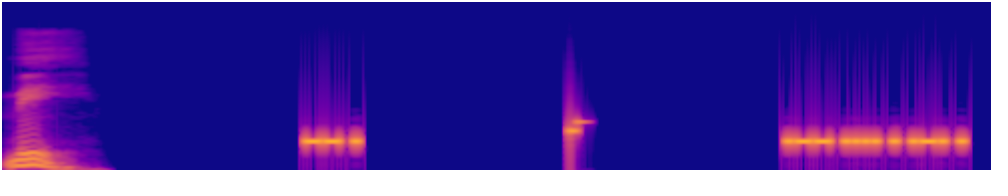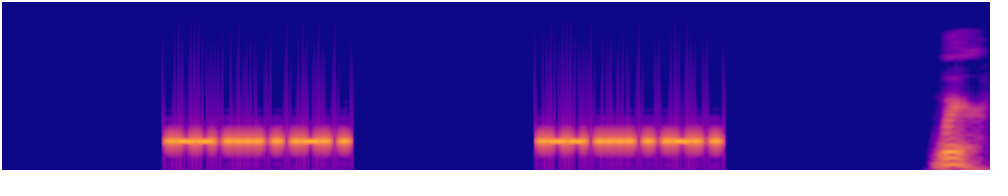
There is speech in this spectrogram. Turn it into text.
Me. Where?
